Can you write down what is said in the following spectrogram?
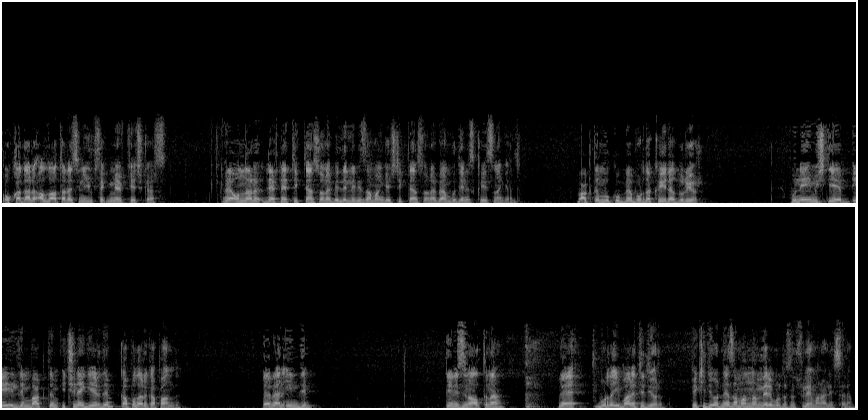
O kadar allah Teala seni yüksek bir mevkiye çıkarsın. Ve onları defnettikten sonra belirli bir zaman geçtikten sonra ben bu deniz kıyısına geldim. Baktım bu kubbe burada kıyıda duruyor. Bu neymiş diye eğildim baktım içine girdim kapıları kapandı. Ve ben indim. Denizin altına ve burada ibadet ediyorum. Peki diyor ne zamandan beri buradasın Süleyman Aleyhisselam?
